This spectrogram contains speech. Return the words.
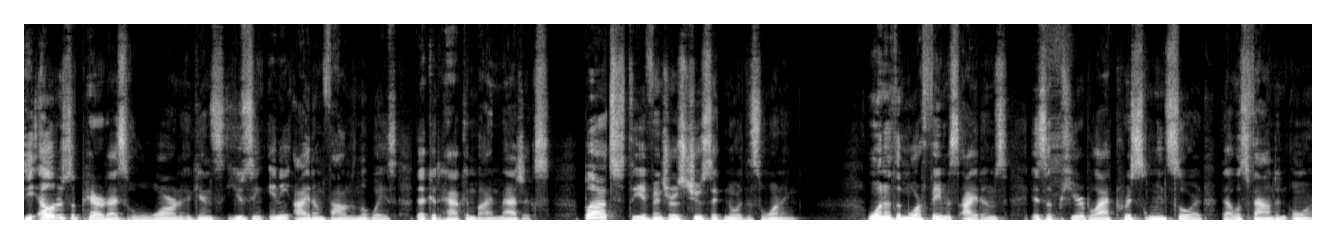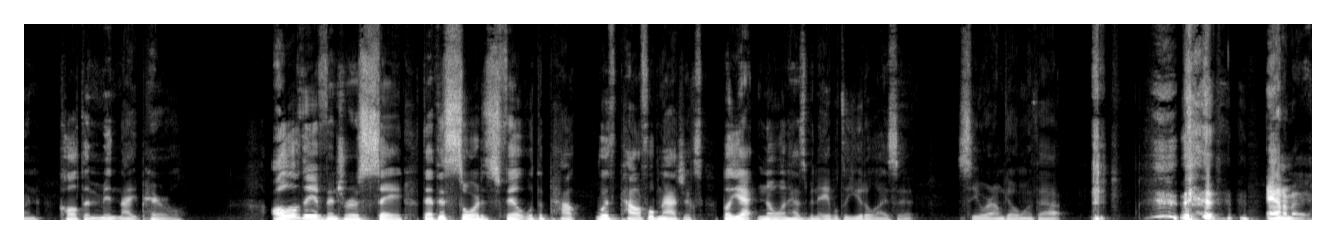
The Elders of Paradise warn against using any item found in the waste that could have combined magics, but the adventurers choose to ignore this warning. One of the more famous items is a pure black crystalline sword that was found in Orn, called the Midnight Peril. All of the adventurers say that this sword is filled with the pow- with powerful magics, but yet no one has been able to utilize it. See where I'm going with that? Anime.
